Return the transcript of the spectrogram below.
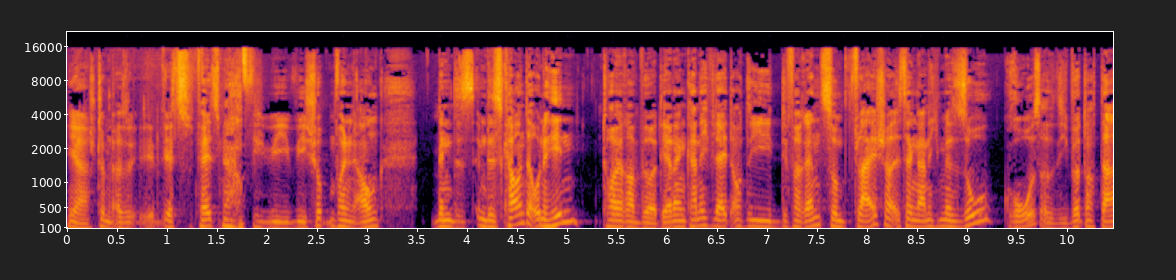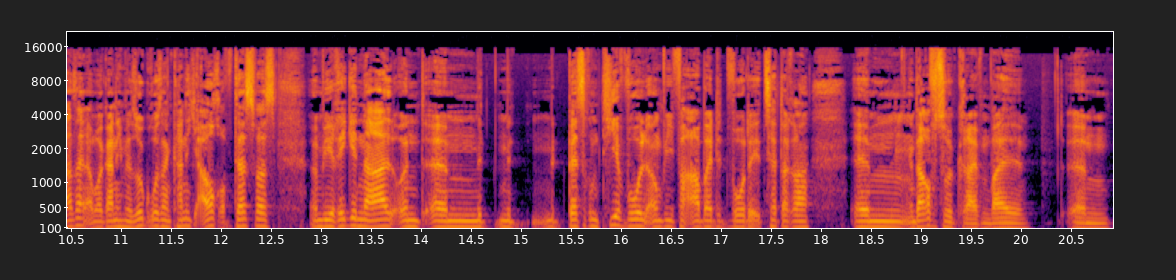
Ja, stimmt. Also jetzt fällt es mir auf wie, wie, wie Schuppen von den Augen wenn das im Discounter ohnehin teurer wird, ja, dann kann ich vielleicht auch die Differenz zum Fleischer ist dann gar nicht mehr so groß, also die wird noch da sein, aber gar nicht mehr so groß, dann kann ich auch auf das, was irgendwie regional und ähm, mit, mit, mit besserem Tierwohl irgendwie verarbeitet wurde, etc., ähm, darauf zurückgreifen, weil ähm,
